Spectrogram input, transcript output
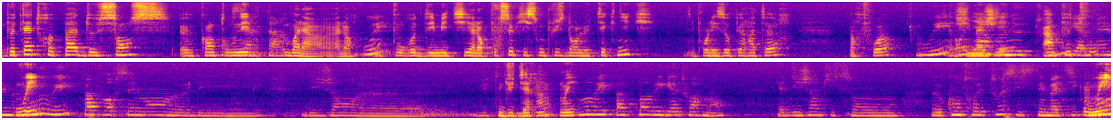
peut-être pas de sens quand Pour on est. certains. Voilà, alors Oui. pour des métiers, alors pour ceux qui sont plus dans le technique, pour les opérateurs, parfois. Oui, J'imagine, un un peu peu de tout. y a tout. même- Oui. oui, oui, pas forcément euh, des, des gens euh, du, Du terrain, oui. Oui, oui, pas, pas obligatoirement. Il y a des gens qui sont euh, contre tout systématiquement. Oui.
